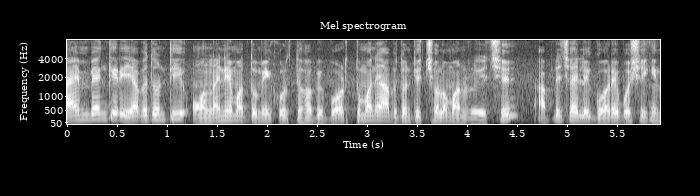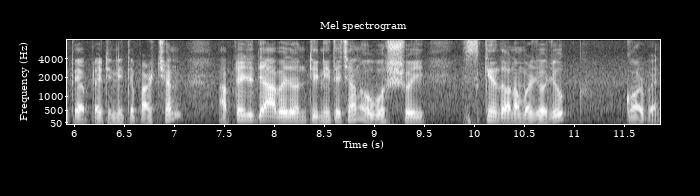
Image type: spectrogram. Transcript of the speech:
প্রাইম ব্যাংকের এই আবেদনটি অনলাইনের মাধ্যমেই করতে হবে। বর্তমানে আবেদনটি চলমান রয়েছে। আপনি চাইলে ঘরে বসেই কিন্তু অ্যাপ্লাইটি নিতে পারছেন। আপনি যদি আবেদনটি নিতে চান, অবশ্যই স্ক্রিনে দেওয়া নাম্বার যোগাযোগ করবেন।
